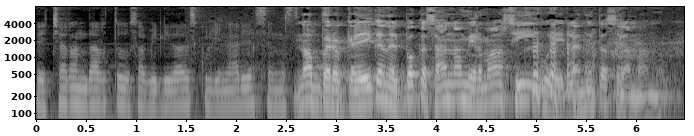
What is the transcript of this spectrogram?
echar a andar tus habilidades culinarias en este No, pero que digan el pocas, ah, no, mi hermano sí, güey, la neta se la mamo, güey.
